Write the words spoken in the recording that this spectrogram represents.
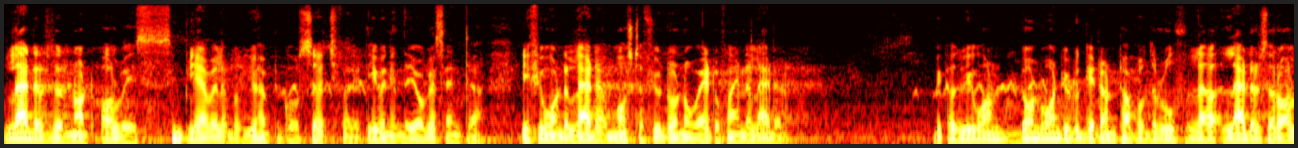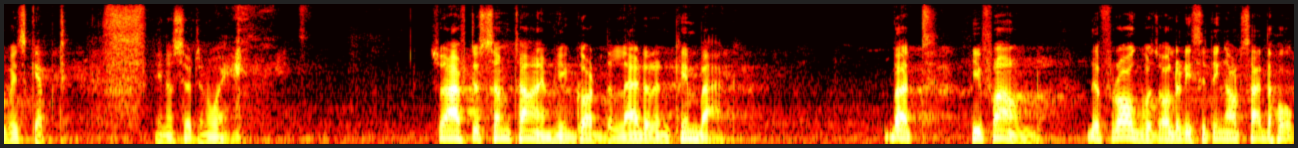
ladders are not always simply available, you have to go search for it. Even in the yoga center, if you want a ladder, most of you don't know where to find a ladder. Because we want… don't want you to get on top of the roof, La ladders are always kept in a certain way. so after some time, he got the ladder and came back. But he found the frog was already sitting outside the hole.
